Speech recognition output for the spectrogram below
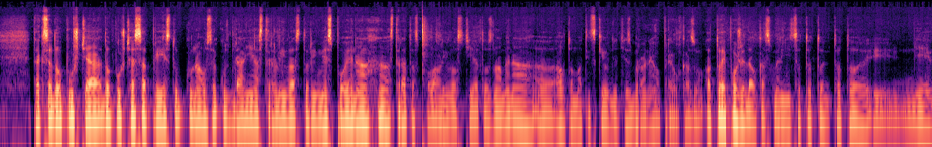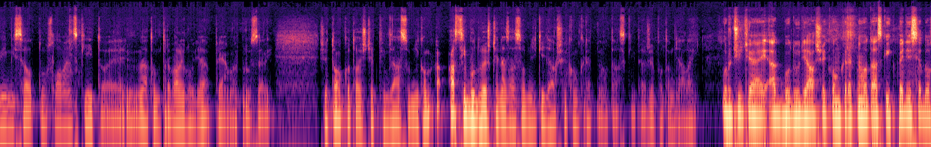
tak sa dopúšťa, dopúšťa sa priestupku na úseku zbraní a streliva, s ktorým je spojená e, strata spolahlivosti a to znamená e, automaticky odnete zbrojného preukazu. A to je požiadavka smernice, toto, to, to nie je vymysel tu slovenský, to je, na tom trvali ľudia priamo v Bruseli. Čiže toľko to ešte k tým zásobníkom. Asi budú ešte na zásobníky ďalšie konkrétne otázky, takže potom ďalej. Určite aj ak budú ďalšie konkrétne otázky k 58,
